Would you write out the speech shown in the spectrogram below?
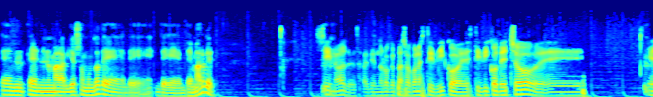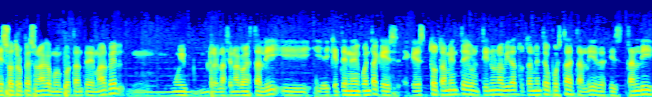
en, en el maravilloso mundo de, de, de- de Marvel. Sí, ¿no? Te Estaba diciendo lo que pasó con Steve Ditko. Eh, Steve Ditko, de hecho, eh, es otro personaje muy importante de Marvel, mm, muy relacionado con Stan Lee y, y hay que tener en cuenta que es, que es totalmente, tiene una vida totalmente opuesta a Stan Lee. Es decir, Stan Lee,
